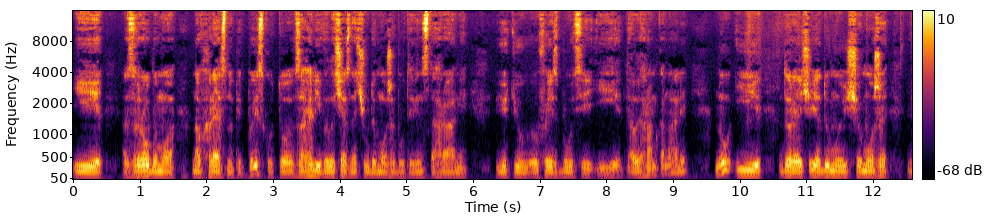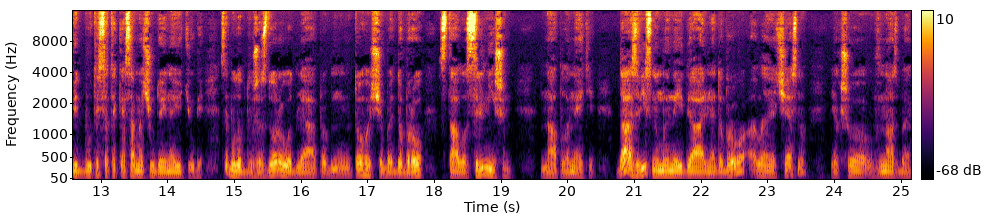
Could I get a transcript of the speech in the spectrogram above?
і зробимо навхресну підписку, то взагалі величезне чудо може бути в інстаграмі, YouTube, Фейсбуці і телеграм-каналі. Ну і до речі, я думаю, що може відбутися таке саме чудо і на Ютубі. Це було б дуже здорово для того, щоб добро стало сильнішим на планеті. Да, звісно, ми не ідеальне добро, але чесно, якщо в нас би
